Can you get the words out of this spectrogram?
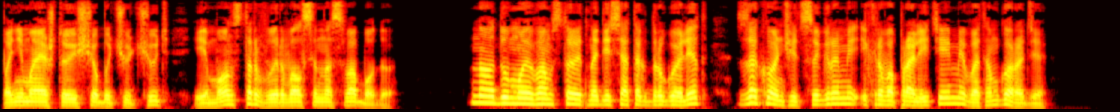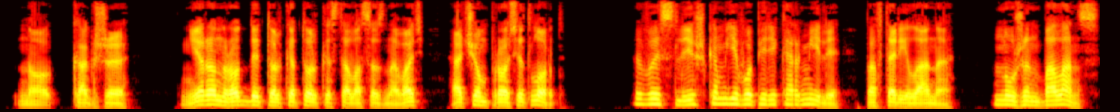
понимая, что еще бы чуть-чуть, и монстр вырвался на свободу. «Но, думаю, вам стоит на десяток другой лет закончить с играми и кровопролитиями в этом городе». «Но как же...» Нерон Родды только-только стал осознавать, о чем просит лорд. «Вы слишком его перекормили», — повторила она. «Нужен баланс,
